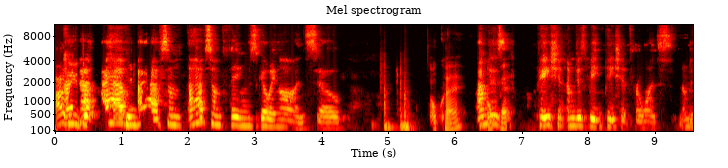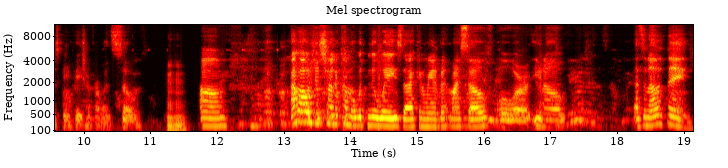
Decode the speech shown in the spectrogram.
I, I, have, I have, I have some, I have some things going on. So, okay, I'm just okay. patient. I'm just being patient for once. I'm just being patient for once. So, Mm-hmm. Um, I'm always just trying to come up with new ways that I can reinvent myself, or you know, that's another thing.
